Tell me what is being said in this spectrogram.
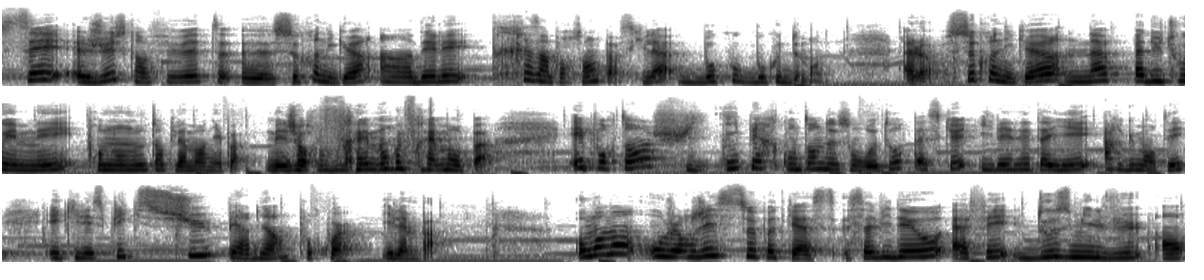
C'est juste qu'en fait, euh, ce chroniqueur a un délai très important parce qu'il a beaucoup, beaucoup de demandes. Alors, ce chroniqueur n'a pas du tout aimé Promenons-nous tant que la mort n'y est pas. Mais genre vraiment, vraiment pas. Et pourtant, je suis hyper contente de son retour parce qu'il est détaillé, argumenté et qu'il explique super bien pourquoi il aime pas. Au moment où j'enregistre ce podcast, sa vidéo a fait 12 000 vues en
